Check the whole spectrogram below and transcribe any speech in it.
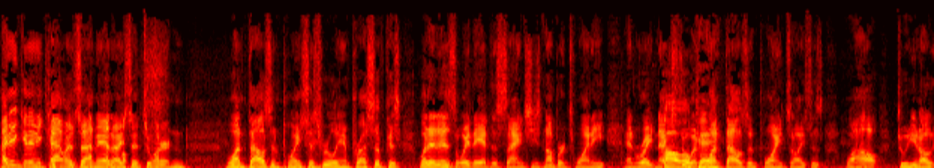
I didn't get any comments on that. I said 201,000 points. That's really impressive because what it is, the way they had the sign, she's number 20, and right next Oh, to okay. it, 1,000 points. So I says, wow, two, you know,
